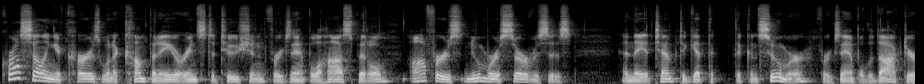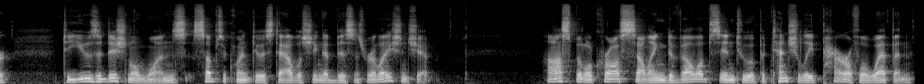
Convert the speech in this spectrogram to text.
Cross selling occurs when a company or institution, for example a hospital, offers numerous services and they attempt to get the, the consumer, for example the doctor, to use additional ones subsequent to establishing a business relationship. Hospital cross selling develops into a potentially powerful weapon.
